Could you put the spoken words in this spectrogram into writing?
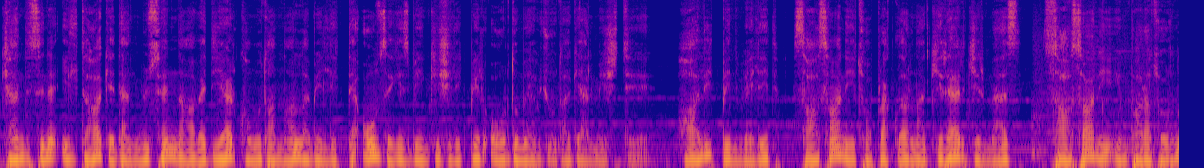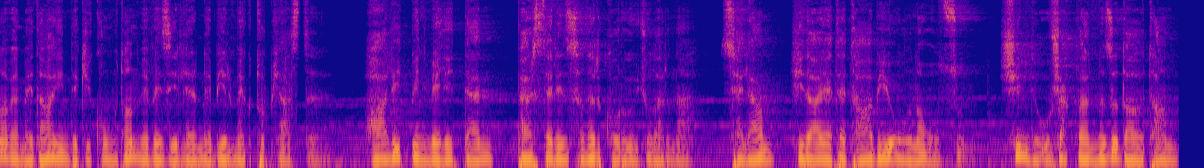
kendisine iltihak eden Müsenna ve diğer komutanlarla birlikte 18 bin kişilik bir ordu mevcuda gelmişti. Halid bin Velid Sasani topraklarına girer girmez Sasani imparatoruna ve Medain'deki komutan ve vezirlerine bir mektup yazdı. Halid bin Velid'den Perslerin sınır koruyucularına selam hidayete tabi olana olsun. Şimdi uşaklarınızı dağıtan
